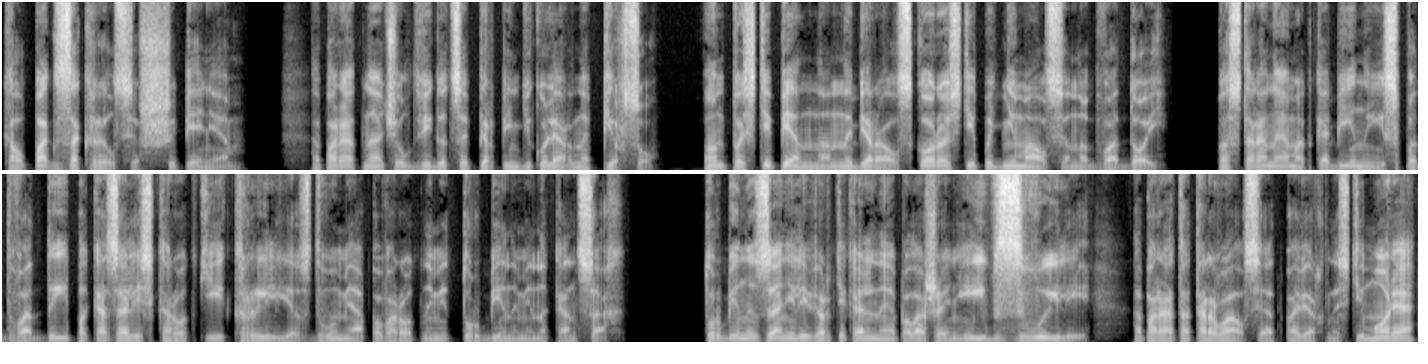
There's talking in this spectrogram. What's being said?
Колпак закрылся с шипением. Аппарат начал двигаться перпендикулярно пирсу. Он постепенно набирал скорость и поднимался над водой. По сторонам от кабины из-под воды показались короткие крылья с двумя поворотными турбинами на концах. Турбины заняли вертикальное положение и взвыли. Аппарат оторвался от поверхности моря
